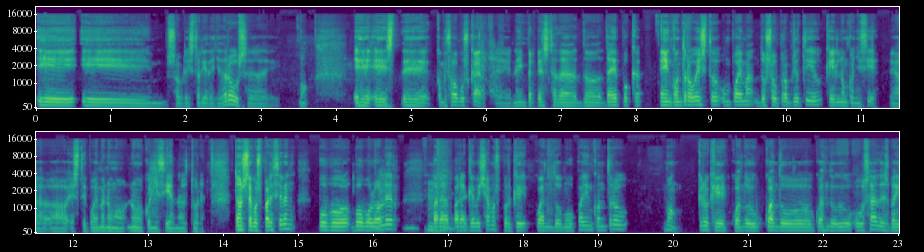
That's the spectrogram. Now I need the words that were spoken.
e, e sobre a historia de Lledrousa. E, bon, e, este, comezou a buscar eh, na imprensa da, do, da época e encontrou isto un poema do seu propio tío que ele non coñecía. Este poema non o, non o coñecía na altura. Entón, se vos parece ben, vou, vou, vou ler para, para que vexamos, porque cando o meu pai encontrou, bon, creo que cando cando cando o usades vai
